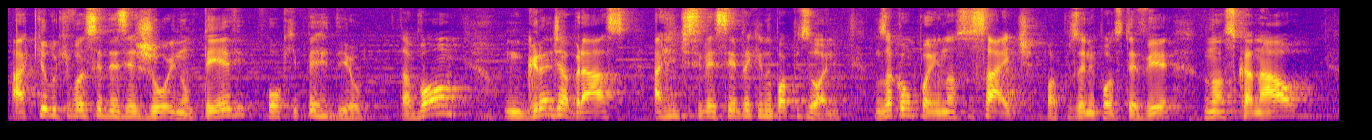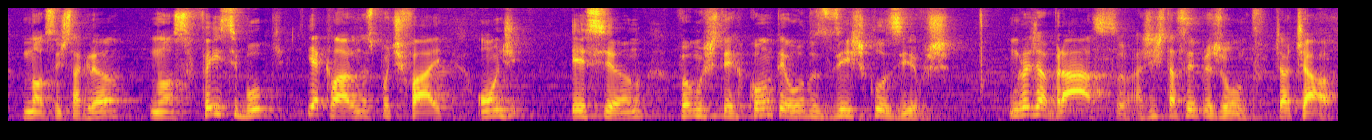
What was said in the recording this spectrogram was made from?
aquilo que você desejou e não teve ou que perdeu, tá bom? Um grande abraço, a gente se vê sempre aqui no Popzone. Nos acompanhe no nosso site, popzone.tv, no nosso canal, no nosso Instagram, no nosso Facebook e, é claro, no Spotify, onde esse ano vamos ter conteúdos exclusivos. Um grande abraço, a gente está sempre junto. Tchau, tchau.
